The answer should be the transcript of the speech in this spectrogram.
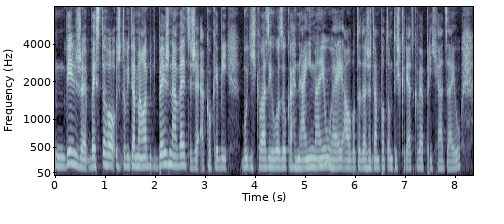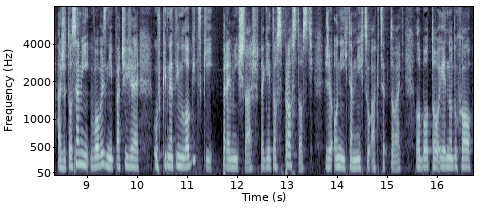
vieš, že bez toho, že to by tam mala byť bežná vec, že ako keby buď ich kvázi v úvodzovkách najímajú, mm. hej, alebo teda, že tam potom tí škriatkovia prichádzajú a že to sa mi vôbec nepačí, že už keď nad tým logicky premýšľaš, tak je to sprostosť, že oni ich tam nechcú akceptovať, lebo to jednoducho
